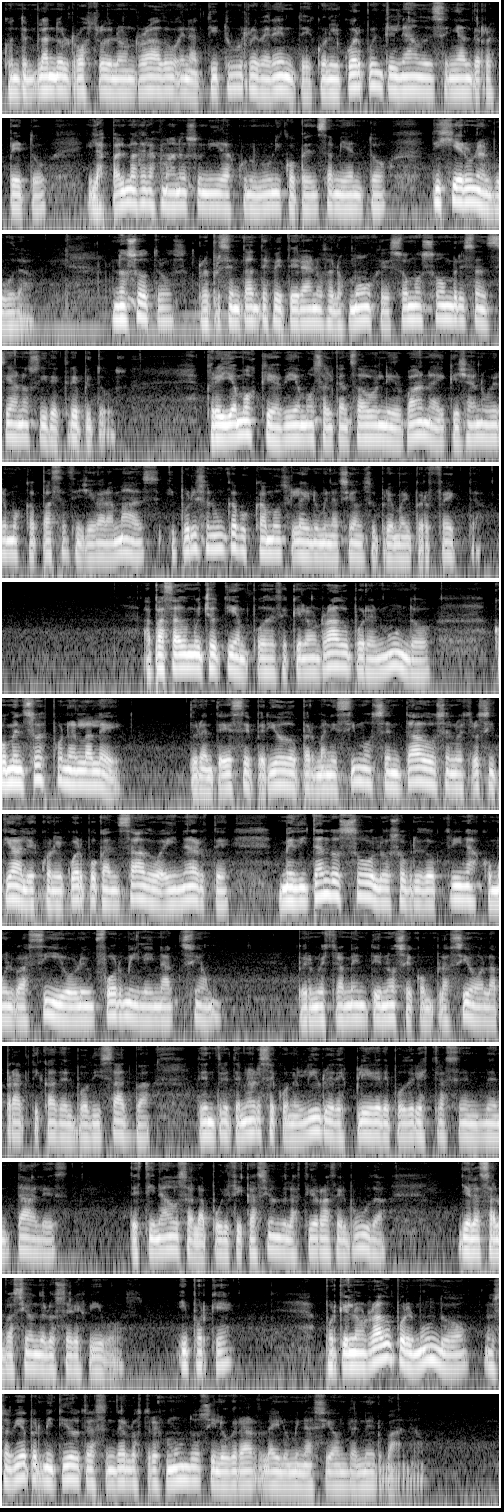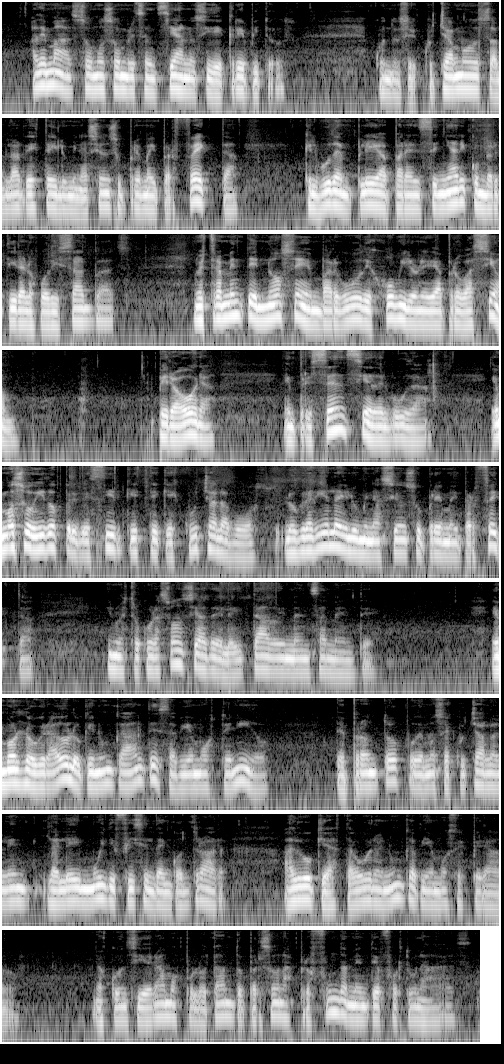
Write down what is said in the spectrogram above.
contemplando el rostro del honrado en actitud reverente, con el cuerpo inclinado en señal de respeto, y las palmas de las manos unidas con un único pensamiento, dijeron al Buda, nosotros, representantes veteranos de los monjes, somos hombres ancianos y decrépitos. Creíamos que habíamos alcanzado el nirvana y que ya no éramos capaces de llegar a más, y por eso nunca buscamos la iluminación suprema y perfecta. Ha pasado mucho tiempo desde que el honrado por el mundo comenzó a exponer la ley, durante ese periodo permanecimos sentados en nuestros sitiales con el cuerpo cansado e inerte, meditando solo sobre doctrinas como el vacío, lo informe y la inacción. Pero nuestra mente no se complació en la práctica del bodhisattva de entretenerse con el libre despliegue de poderes trascendentales destinados a la purificación de las tierras del Buda y a la salvación de los seres vivos. ¿Y por qué? Porque el honrado por el mundo nos había permitido trascender los tres mundos y lograr la iluminación del nirvana. Además, somos hombres ancianos y decrépitos. Cuando escuchamos hablar de esta iluminación suprema y perfecta que el Buda emplea para enseñar y convertir a los bodhisattvas, nuestra mente no se embargó de júbilo ni de aprobación. Pero ahora, en presencia del Buda, Hemos oído predecir que este que escucha la voz lograría la iluminación suprema y perfecta, y nuestro corazón se ha deleitado inmensamente. Hemos logrado lo que nunca antes habíamos tenido. De pronto podemos escuchar la ley, muy difícil de encontrar, algo que hasta ahora nunca habíamos esperado. Nos consideramos, por lo tanto, personas profundamente afortunadas.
